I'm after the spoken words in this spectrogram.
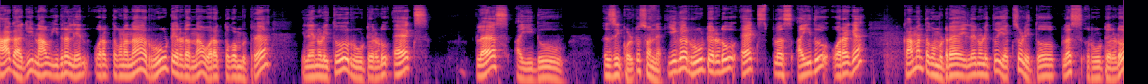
ಹಾಗಾಗಿ ನಾವು ಇದರಲ್ಲಿ ಏನು ಹೊರಗೆ ತೊಗೊಳೋಣ? ರೂಟ್ ಎರಡನ್ನು ಹೊರಗೆ ತೊಗೊಂಡ್ಬಿಟ್ರೆ ಇಲ್ಲೇನು ಉಳಿತು? ರೂಟ್ ಎರಡು ಎಕ್ಸ್ ಪ್ಲಸ್ ಐದು ಇಸ್ ಈಕ್ವಲ್ ಟು ಸೊನ್ನೆ. ಈಗ ರೂಟ್ ಎರಡು ಎಕ್ಸ್ ಪ್ಲಸ್ ಐದು ಹೊರಗೆ ಕಾಮನ್ ತೊಗೊಂಬಿಟ್ರೆ ಇಲ್ಲೇನು ಉಳಿತು? ಎಕ್ಸ್ ಉಳಿತು. ಪ್ಲಸ್ ರೂಟ್ ಎರಡು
